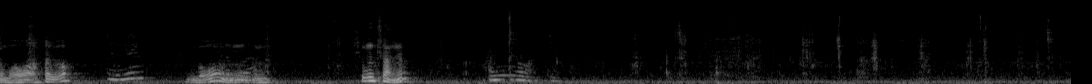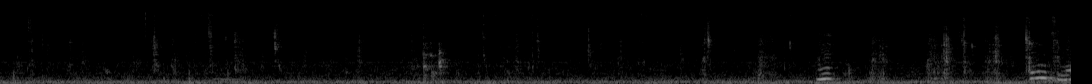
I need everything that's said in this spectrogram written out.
이거 먹어봤어 이거? 음. 먹어. 응. 시금치 아니야? 아닌 것 같아. 응? 시금치네.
